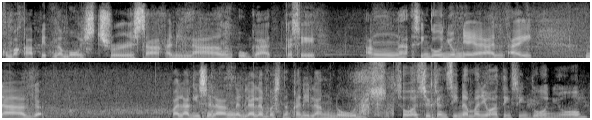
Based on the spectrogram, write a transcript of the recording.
kumakapit na moisture sa kanilang ugat. Kasi ang syngonium niya yan ay nag palagi silang naglalabas ng kanilang nodes. So as you can see naman yung ating syngonium,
